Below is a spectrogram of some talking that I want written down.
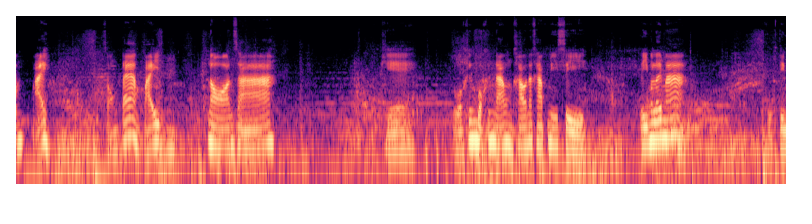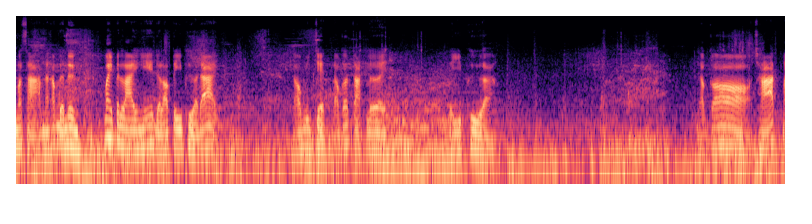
3ไป2แต้มไปนอนซะโอเค ตัวครึ่งบกครึ่งน้ำของเขานะครับ มี4ตีมาเลยมาโอ้โหตีมา3นะครับเหลือ1ไม่เป็นไรอย่างนี้ เดี๋ยวเราตีเผื่อได้ เรามี7เราก็จัดเลย ตีเผื่อ แล้วก็ชาร์จไป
